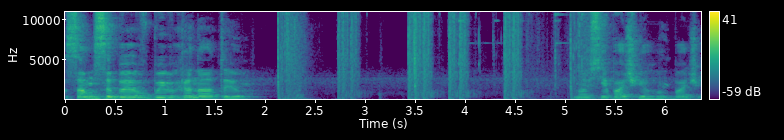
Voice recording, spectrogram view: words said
Сам себе вбив гранатою. Ну ось я бачу його, бачу.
